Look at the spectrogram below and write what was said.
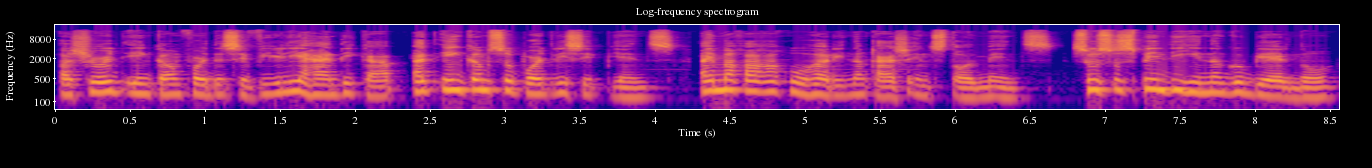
assured income for the severely handicapped at income support recipients ay makakakuha rin ng cash installments. Sususpindihin ng gobyerno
